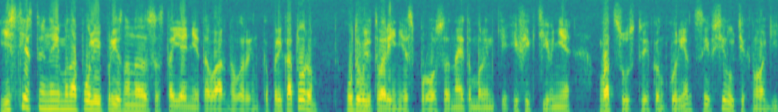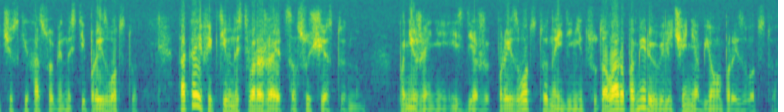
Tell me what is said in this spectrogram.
естественные монополии признано состояние товарного рынка, при котором удовлетворение спроса на этом рынке эффективнее в отсутствии конкуренции в силу технологических особенностей производства. Такая эффективность выражается в существенном понижении издержек производства на единицу товара по мере увеличения объема производства.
